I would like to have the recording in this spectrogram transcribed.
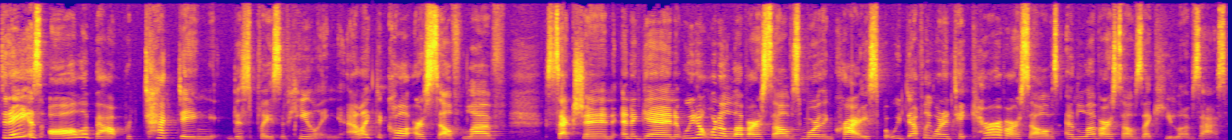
Today is all about protecting this place of healing. I like to call it our self love section. And again, we don't want to love ourselves more than Christ, but we definitely want to take care of ourselves and love ourselves like He loves us.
